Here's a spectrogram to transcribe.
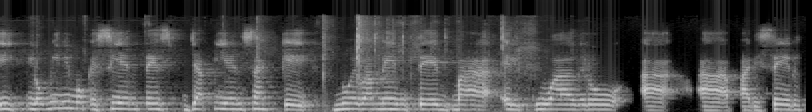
y lo mínimo que sientes ya piensas que nuevamente va el cuadro a, aparecer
